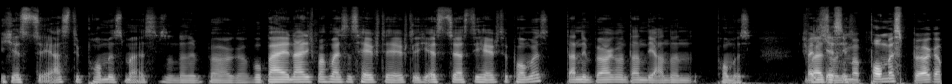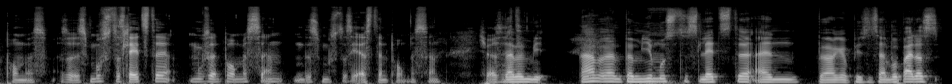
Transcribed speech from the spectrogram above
Ich esse zuerst die Pommes meistens und dann den Burger. Wobei, nein, ich mache meistens Hälfte, Hälfte. Ich esse zuerst die Hälfte Pommes, dann den Burger und dann die anderen Pommes. Ich Weil ich esse immer Pommes, Burger, Pommes. Also es muss das letzte muss ein Pommes sein und es muss das erste ein Pommes sein. Ich weiß nicht. Nein, bei, mir, aber bei mir muss das letzte ein Burger Pizza sein. Wobei das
